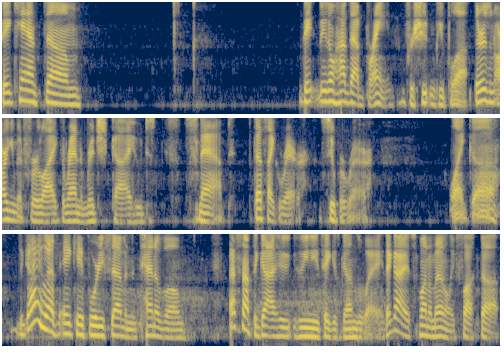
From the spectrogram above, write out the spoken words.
they can't. Um, they, they don't have that brain for shooting people up. There is an argument for like the random rich guy who just snapped, but that's like rare, super rare. Like uh, the guy who has AK-47 and 10 of them, that's not the guy who, who you need to take his guns away. That guy is fundamentally fucked up.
